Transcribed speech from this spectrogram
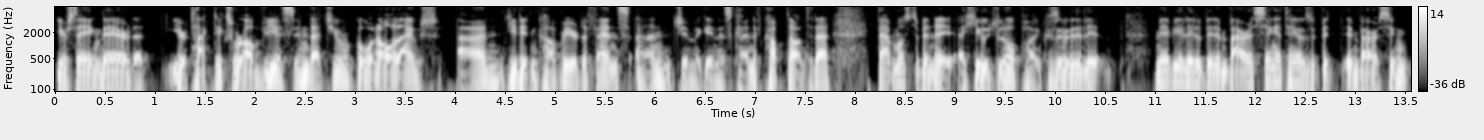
you're saying there that your tactics were obvious in that you were going all out and you didn't cover your defence, and Jim McGuinness kind of copped onto that. That must have been a, a huge low point because it was a li- maybe a little bit embarrassing. I think it was a bit embarrassing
